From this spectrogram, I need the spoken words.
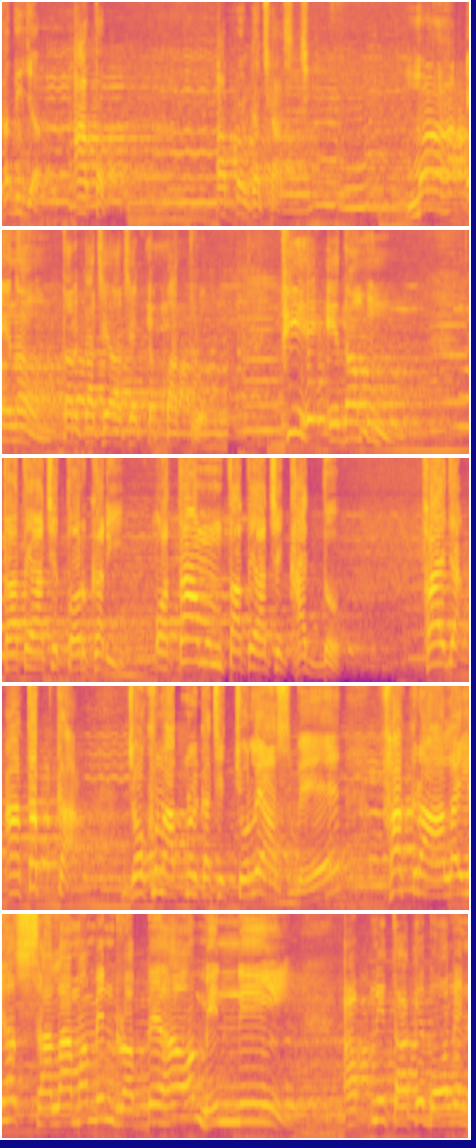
খাদিজা আতাত আপনার কাছে আসছে। মা এনাউন তার কাছে আছে একটা পাত্র। ফিহে এদামুন, তাতে আছে তরকারি। অতামুন, তাতে আছে খাদ্য। ফায়জা আতাতকা যখন আপনার কাছে চলে আসবে, ফাকরা আলাইহা সালামামিন রব্বেহা মিন্নি। আপনি তাকে বলেন,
